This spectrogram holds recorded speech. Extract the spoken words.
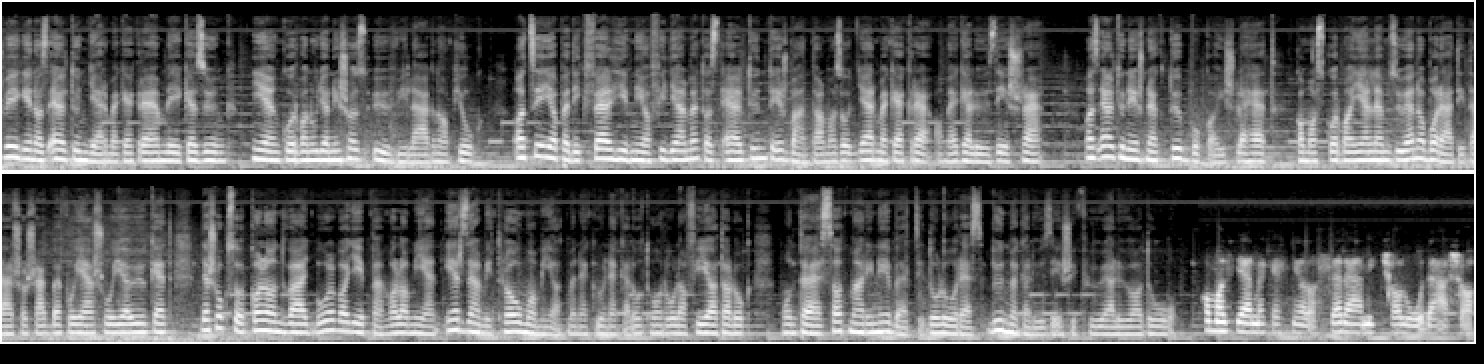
végén az eltűnt gyermekekre emlékezünk, ilyenkor van ugyanis az ő világnapjuk. A célja pedig felhívni a figyelmet az eltűnt és bántalmazott gyermekekre, a megelőzésre. Az eltűnésnek több oka is lehet. Kamaszkorban jellemzően a baráti társaság befolyásolja őket, de sokszor kalandvágyból vagy éppen valamilyen érzelmi trauma miatt menekülnek el otthonról a fiatalok, mondta el Szatmári Néberci Dolores, bűnmegelőzési főelőadó kamasz gyermekeknél a szerelmi csalódása,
